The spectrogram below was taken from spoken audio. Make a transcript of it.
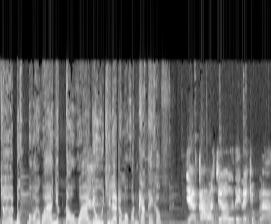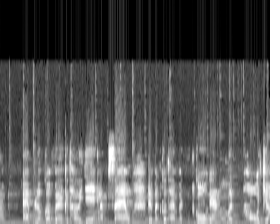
trời ơi, bực bội quá, nhức đầu quá, dù chỉ là trong một khoảnh khắc hay không? Dạ có chứ. Thì nói chung là áp lực có về cái thời gian làm sao để mình có thể mình cố gắng, mình hỗ trợ,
